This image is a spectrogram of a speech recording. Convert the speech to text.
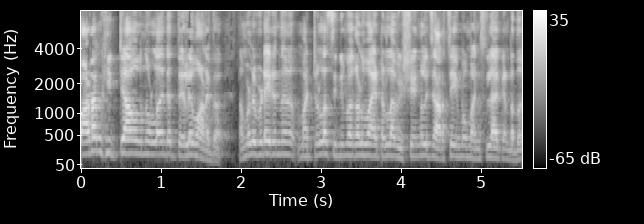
പടം ഹിറ്റാവും എന്നുള്ളതിന്റെ തെളിവാണിത്. നമ്മളിവിടെ ഇരുന്ന് മറ്റുള്ള സിനിമകളുമായിട്ടുള്ള വിഷയങ്ങൾ ചർച്ച ചെയ്യുമ്പോൾ മനസ്സിലാക്കേണ്ടത്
